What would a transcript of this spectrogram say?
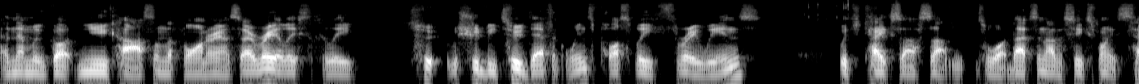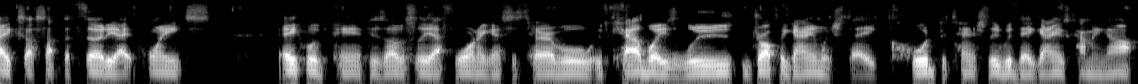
And then we've got Newcastle in the final round. So realistically, two, should be two definite wins, possibly three wins which takes us up to what? That's another six points. Takes us up to thirty-eight points. Equal with Panthers. Obviously, our for and against is terrible. If Cowboys lose, drop a game, which they could potentially with their games coming up,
